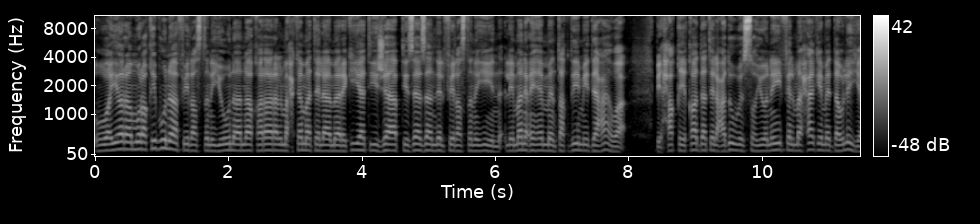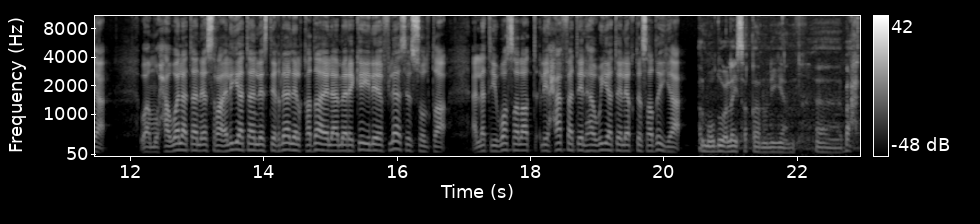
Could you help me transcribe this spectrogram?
ويرى مراقبون فلسطينيون أن قرار المحكمة الأمريكية جاء ابتزازا للفلسطينيين لمنعهم من تقديم دعاوى. بحق قادة العدو الصهيوني في المحاكم الدولية ومحاولة إسرائيلية لاستغلال القضاء الأمريكي لإفلاس السلطة التي وصلت لحافة الهوية الاقتصادية. الموضوع ليس قانونيا آه، بحت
